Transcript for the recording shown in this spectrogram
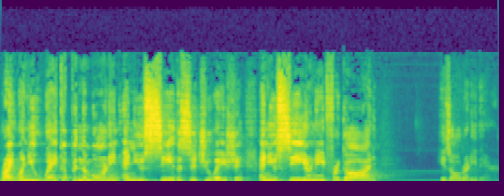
right when you wake up in the morning and you see the situation and you see your need for God, He's already there.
